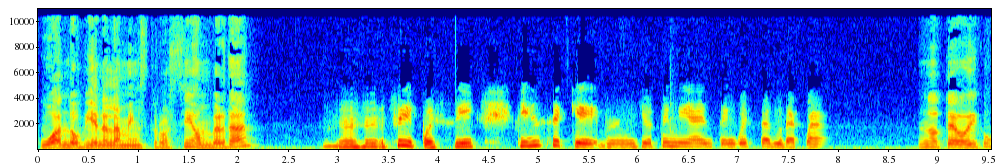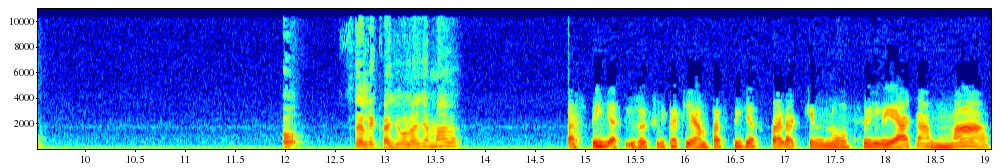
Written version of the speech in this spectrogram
cuando viene la menstruación, ¿verdad? Sí, pues sí. Fíjense que mm, yo tenía, tengo esta duda. No te oigo. Oh, ¿se le cayó la llamada? Pastillas, y resulta que le dan pastillas para que no se le haga más,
